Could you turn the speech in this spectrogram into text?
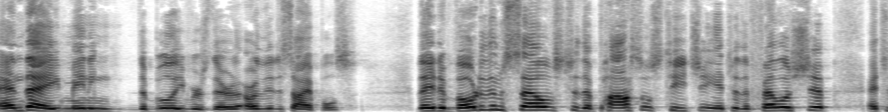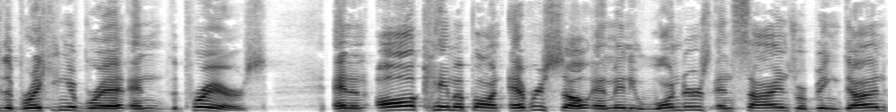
And they, meaning the believers there, or the disciples, they devoted themselves to the apostles' teaching and to the fellowship and to the breaking of bread and the prayers. And an awe came upon every soul, and many wonders and signs were being done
